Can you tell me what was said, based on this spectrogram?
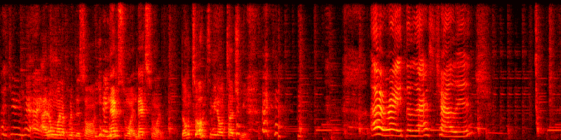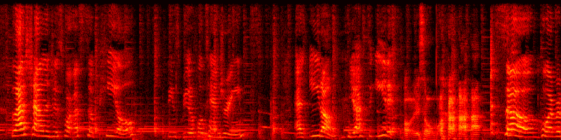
Put. All right. I don't want to put this on. You're- Next one, next one. Don't talk to me. Don't touch me. All right, the last challenge. Last challenge is for us to peel these beautiful tangerines and eat them. You have to eat it. Oh, it's over. So whoever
